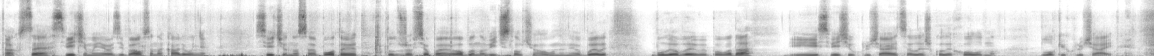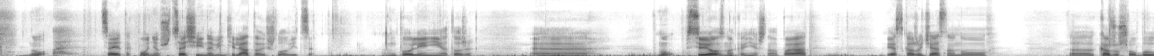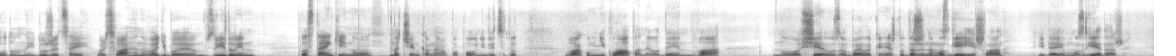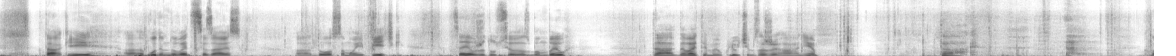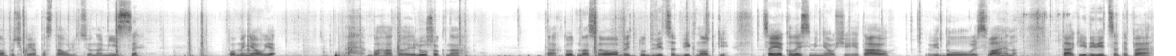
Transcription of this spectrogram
Так, все, свічі я розібрався накалювання. Свічі у нас працюють. Тут вже все перероблено. Вічислав, чого вони не робили. Були обриви провода і свічі включаються лише коли холодно. Блок їх включає. Ну, це я так зрозумів, що це ще й на вентилятор йшло від це. Управління теж. Е, ну, серйозно, звісно, апарат. Я скажу чесно, ну. Е, кажу, що оборудований дуже цей Volkswagen, вроді би, з віду він простенький, ну, начинка в нього поповні. Дивіться, тут вакуумні клапани, один, два. Ну, взагалі, ну, зробили, звісно, тут навіть не мозги є, шланг. Іде в мозги навіть. Так, і а, будемо дивитися зараз а, до самої печки. Це я вже тут все розбомбив. Так, давайте ми включимо зажигання. Так. Кнопочку я поставлю цю на місце. Поміняв я багато релюшок на. Так, тут у нас робить, тут дивіться дві кнопки. Це я колись міняв ще гітару від Duo Volkswagen. Так, і дивіться тепер.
